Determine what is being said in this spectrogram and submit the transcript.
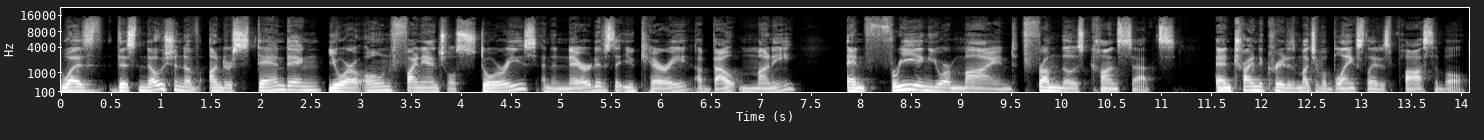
was this notion of understanding your own financial stories and the narratives that you carry about money and freeing your mind from those concepts and trying to create as much of a blank slate as possible.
